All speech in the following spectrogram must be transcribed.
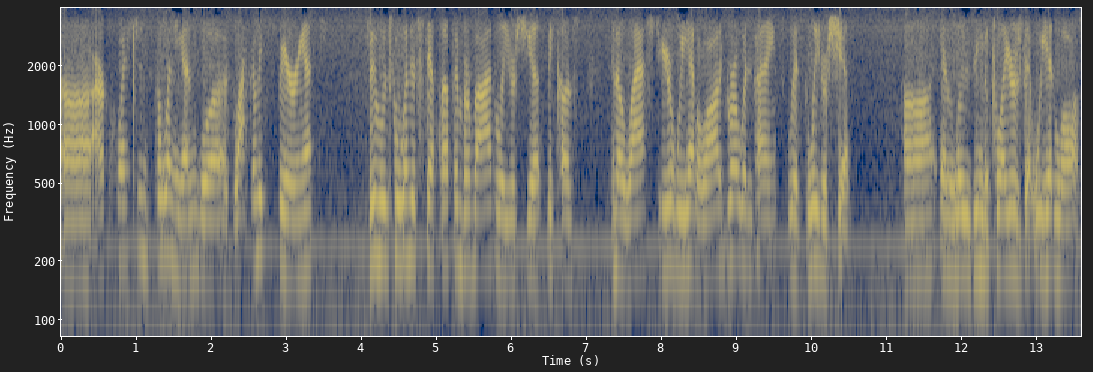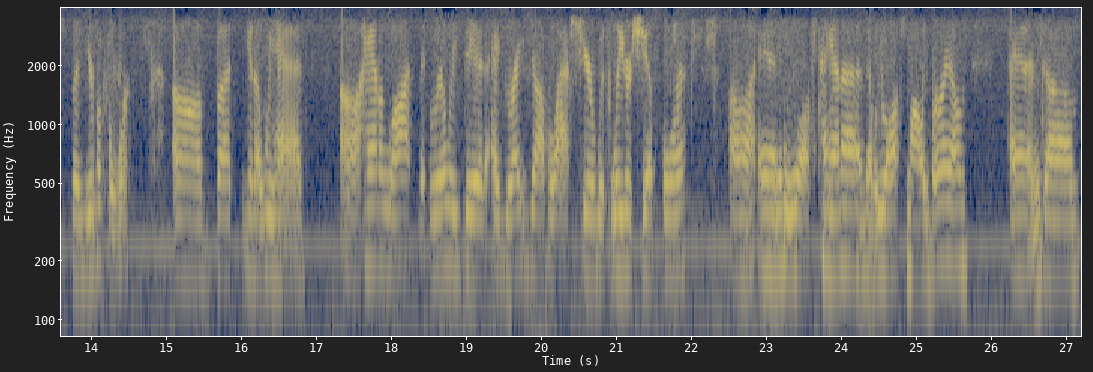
uh, our questions going in was lack of experience who was going to step up and provide leadership because, you know, last year we had a lot of growing pains with leadership uh, and losing the players that we had lost the year before. Uh, but, you know, we had uh, Hannah Lott that really did a great job last year with leadership for us. Uh, and we lost Hannah, and then we lost Molly Brown, and um,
